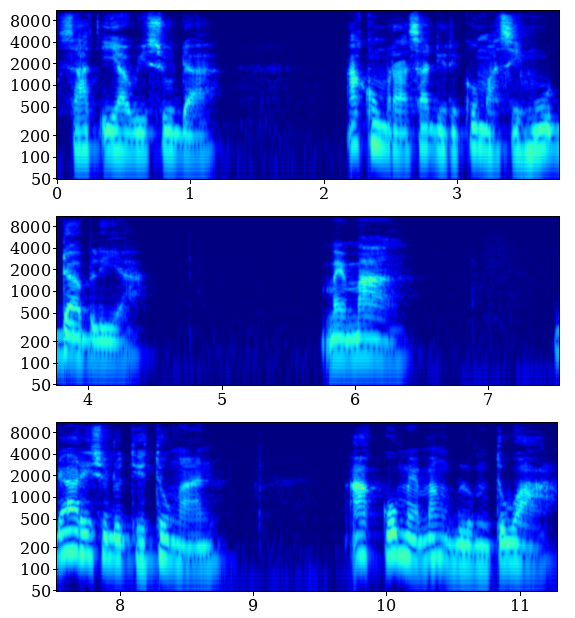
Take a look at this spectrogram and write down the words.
saat ia wisuda, aku merasa diriku masih muda belia. Memang, dari sudut hitungan, aku memang belum tua.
